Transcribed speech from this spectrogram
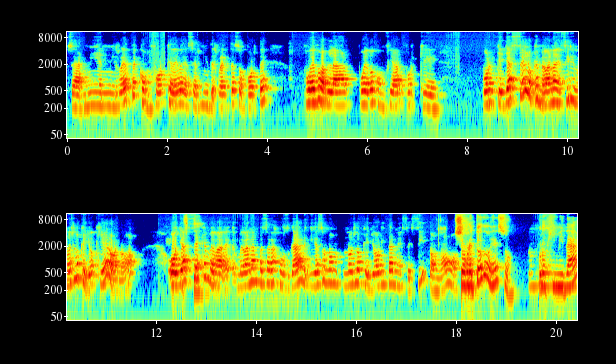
o sea, ni en mi red de confort, que debe de ser mi red de soporte, puedo hablar, puedo confiar porque, porque ya sé lo que me van a decir y no es lo que yo quiero, ¿no? O ya sé que me, me van a empezar a juzgar y eso no, no es lo que yo ahorita necesito, ¿no? Sobre todo eso. Proximidad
